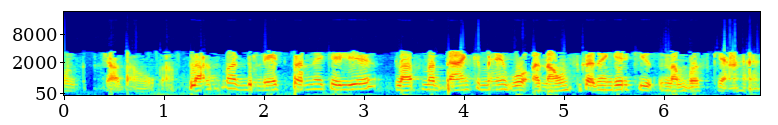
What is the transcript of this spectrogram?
उनका ज़्यादा होगा। प्लाज्मा डोनेट करने के लिए प्लाज्मा बैंक में वो अनाउंस करेंगे कि नंबर्स क्या हैं।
